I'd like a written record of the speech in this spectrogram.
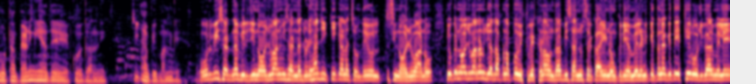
ਵੋਟਾਂ ਪੈਣਗੀਆਂ ਤੇ ਕੋਈ ਗੱਲ ਨਹੀਂ ਐਮਪੀ ਬਣਨਗੇ ਹੋਰ ਵੀ ਸਾਡੇ ਨਾਲ ਵੀਰ ਜੀ ਨੌਜਵਾਨ ਵੀ ਸਾਡੇ ਨਾਲ ਜੁੜੇ। ਹਾਂਜੀ ਕੀ ਕਹਿਣਾ ਚਾਹੁੰਦੇ ਹੋ? ਤੁਸੀਂ ਨੌਜਵਾਨ ਹੋ ਕਿਉਂਕਿ ਨੌਜਵਾਨਾਂ ਨੂੰ ਜ਼ਿਆਦਾ ਆਪਣਾ ਭਵਿੱਖ ਵੇਖਣਾ ਹੁੰਦਾ ਵੀ ਸਾਨੂੰ ਸਰਕਾਰੀ ਨੌਕਰੀਆਂ ਮਿਲਣ ਕਿਤੇ ਨਾ ਕਿਤੇ ਇੱਥੇ ਰੋਜ਼ਗਾਰ ਮਿਲੇ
